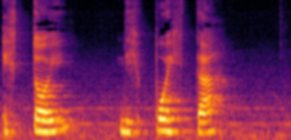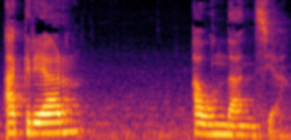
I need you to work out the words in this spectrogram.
Estoy dispuesta a crear abundancia.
